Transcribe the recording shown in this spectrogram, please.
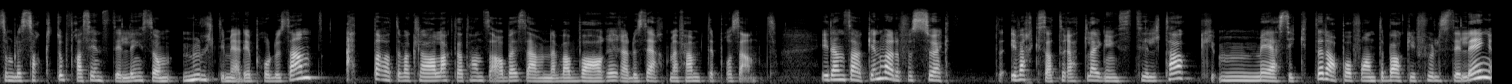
som ble sagt opp fra sin stilling som multimedieprodusent etter at det var klarlagt at hans arbeidsevne var varig redusert med 50% I den saken var det forsøkt iverksatt tilretteleggingstiltak med sikte på å få han tilbake i full stilling,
